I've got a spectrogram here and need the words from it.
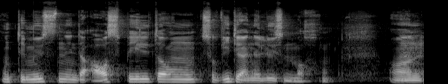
und die müssen in der Ausbildung so Videoanalysen machen. Und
